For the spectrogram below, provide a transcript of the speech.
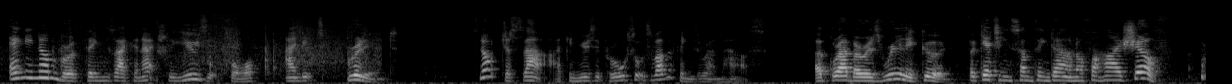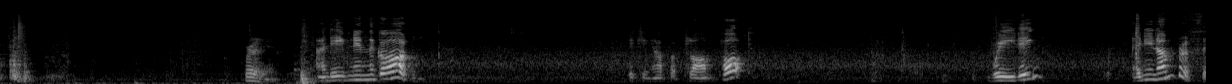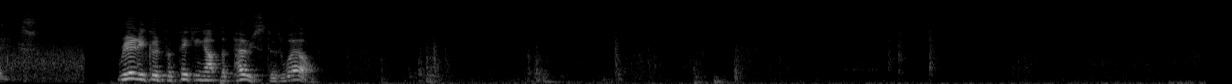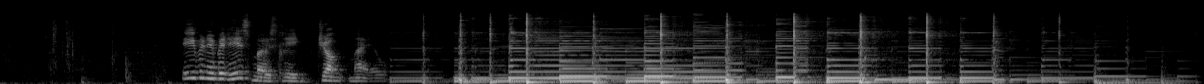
any number of things I can actually use it for, and it's brilliant. It's not just that, I can use it for all sorts of other things around the house. A grabber is really good for getting something down off a high shelf. Brilliant. And even in the garden. Picking up a plant pot, weeding, any number of things. Really good for picking up the post as well. Even if it is mostly junk mail.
